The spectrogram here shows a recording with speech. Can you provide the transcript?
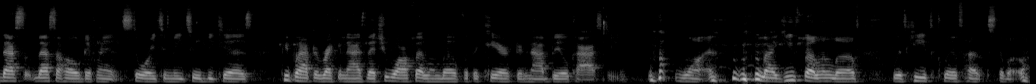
that's that's a whole different story to me too because people have to recognize that you all fell in love with the character not bill cosby. One like you fell in love with heathcliff huxtable.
